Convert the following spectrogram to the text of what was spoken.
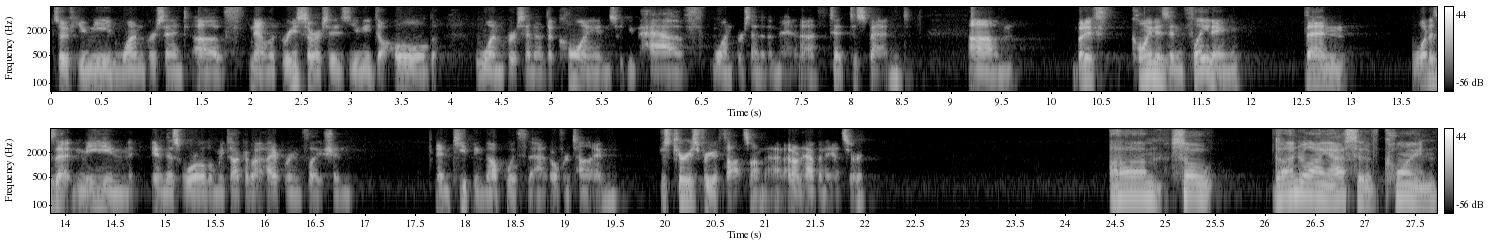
So if you need one percent of network resources, you need to hold one percent of the coin, so you have one percent of the mana to, to spend. Um, but if coin is inflating, then what does that mean in this world when we talk about hyperinflation and keeping up with that over time? Just curious for your thoughts on that. I don't have an answer. Um, so the underlying asset of coin,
